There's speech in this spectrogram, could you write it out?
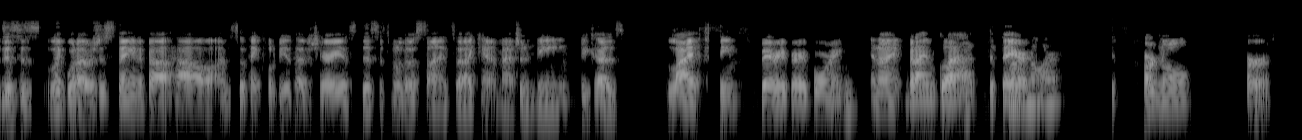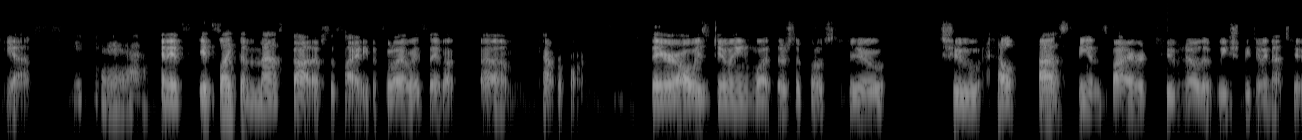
this is like what I was just saying about how I'm so thankful to be a Sagittarius. This is one of those signs that I can't imagine being because life seems very, very boring, and I but I'm glad that they are. Cardinal Earth? It's cardinal Earth, yes, Yeah. and it's it's like the mascot of society. That's what I always say about um, Capricorns. They are always doing what they're supposed to do to help us be inspired to know that we should be doing that too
